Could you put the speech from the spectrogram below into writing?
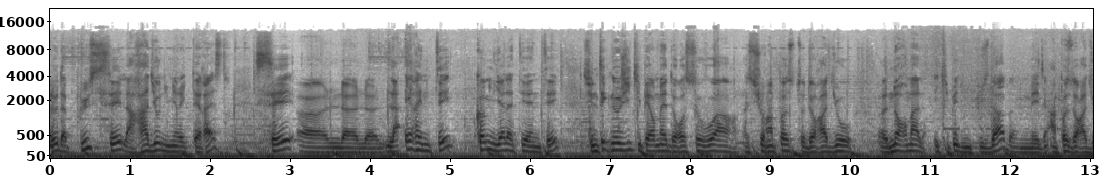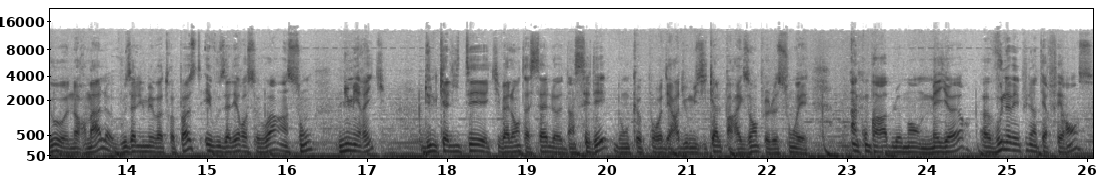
Le DAP+, c'est la radio numérique terrestre, c'est euh, la RNT comme il y a la TNT. C'est une technologie qui permet de recevoir sur un poste de radio euh, normal équipé d'une puce DAB, mais un poste de radio euh, normal, vous allumez votre poste et vous allez recevoir un son numérique d'une qualité équivalente à celle d'un CD. Donc euh, pour des radios musicales par exemple, le son est incomparablement meilleur. Vous n'avez plus d'interférence.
